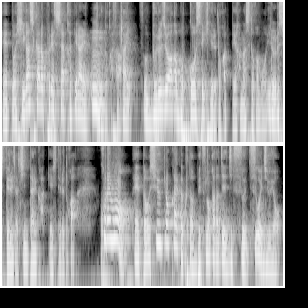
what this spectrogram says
えっ、と、東からプレッシャーかけられてるとかさ、はい。そのブルジョアが勃興してきてるとかっていう話とかもいろいろ知ってるじゃん。身体力発見してるとか。これも、えっ、と、宗教改革とは別の形で実すすごい重要。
